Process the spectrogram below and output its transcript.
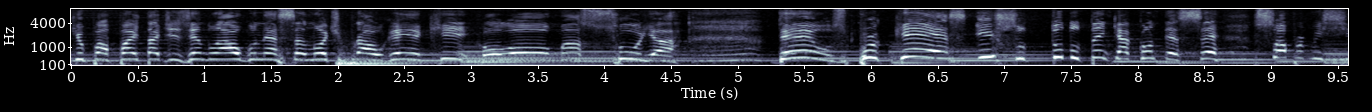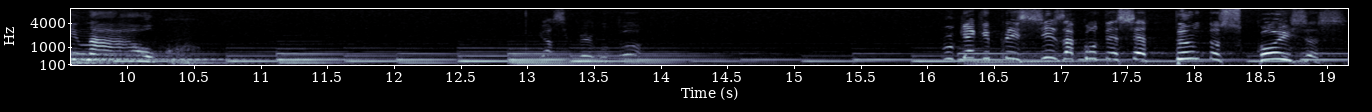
que o papai está dizendo algo nessa noite para alguém aqui. Colou uma Deus, por que isso tudo tem que acontecer só para me ensinar algo? Já se perguntou? Por que, que precisa acontecer tantas coisas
